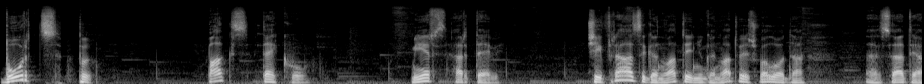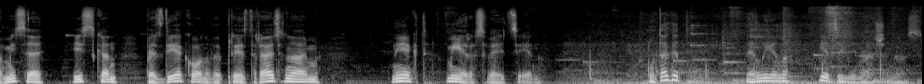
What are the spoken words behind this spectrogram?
Burts P. Paks teku. Miers ar tevi. Šī frāze gan latīņu, gan latviešu valodā eh, svētajā misē izskan pēc diakona vai priestera aicinājuma sniegt miera sveicienu. Un tagad neliela iedziļināšanās.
